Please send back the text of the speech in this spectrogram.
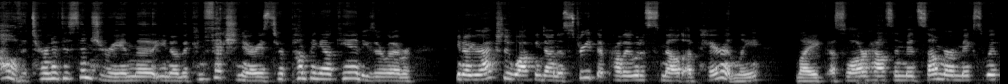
oh, the turn of the century and the, you know, the confectionaries tur- pumping out candies or whatever. You know, you're actually walking down a street that probably would have smelled apparently like a slaughterhouse in midsummer mixed with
